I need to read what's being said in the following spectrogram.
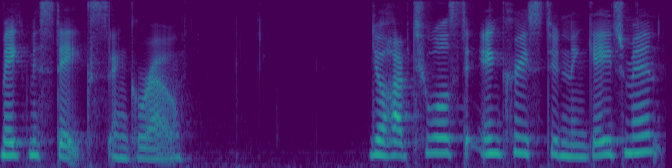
make mistakes, and grow. You'll have tools to increase student engagement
